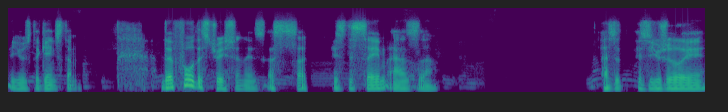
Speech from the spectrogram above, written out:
used against them. Therefore, the situation is as such is the same as uh, as it is usually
